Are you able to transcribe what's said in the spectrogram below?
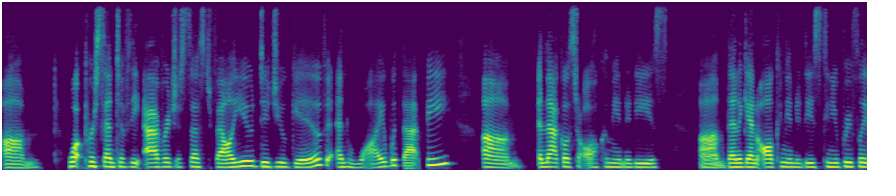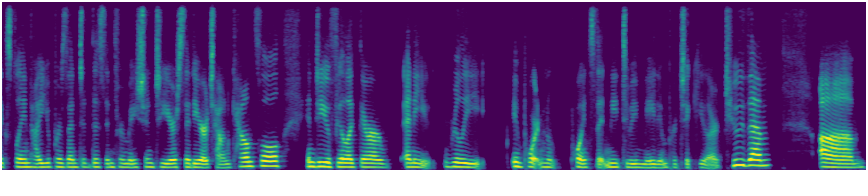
Um, what percent of the average assessed value did you give and why would that be? Um, and that goes to all communities. Um, then again, all communities, can you briefly explain how you presented this information to your city or town council? And do you feel like there are any really important points that need to be made in particular to them? Um,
